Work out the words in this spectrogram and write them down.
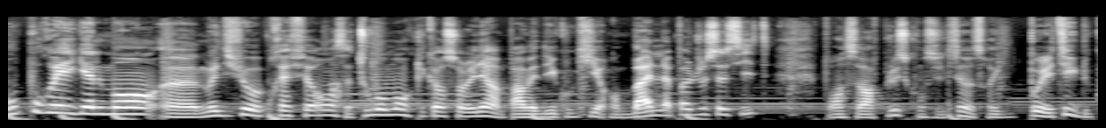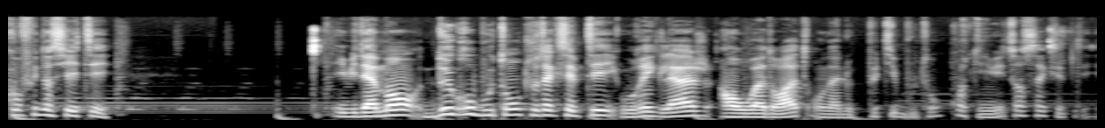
Vous pourrez également euh, modifier vos préférences à tout moment en cliquant sur le lien paramètres des cookies en bas de la page de ce site. Pour en savoir plus, consultez notre guide politique de confidentialité. Évidemment, deux gros boutons, tout accepter ou réglage. En haut à droite, on a le petit bouton continuer sans s'accepter.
